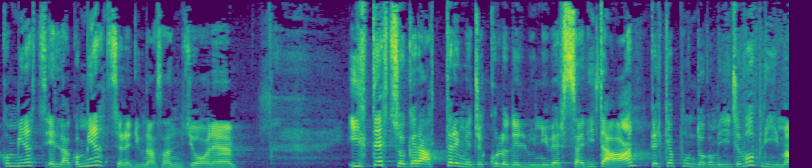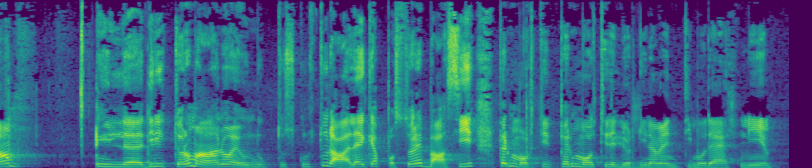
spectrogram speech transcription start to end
combinaz- è la combinazione di una sanzione. Il terzo carattere invece è quello dell'universalità, perché appunto come dicevo prima il diritto romano è un ductus culturale che ha posto le basi per, molti, per molti degli ordinamenti moderni.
